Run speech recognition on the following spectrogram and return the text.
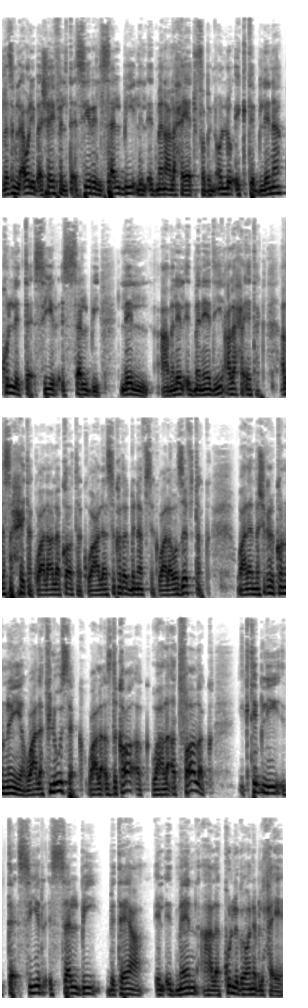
لازم الأول يبقى شايف التأثير السلبي للإدمان على حياته فبنقول له اكتب لنا كل التأثير السلبي للعملية الإدمانية دي على حياتك على صحتك وعلى علاقاتك وعلى ثقتك بنفسك وعلى وظيفتك وعلى المشاكل القانونية وعلى فلوسك وعلى أصدقائك وعلى أطفالك. اكتب لي التأثير السلبي بتاع الإدمان على كل جوانب الحياة.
